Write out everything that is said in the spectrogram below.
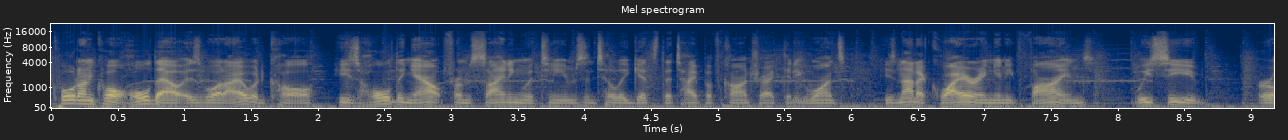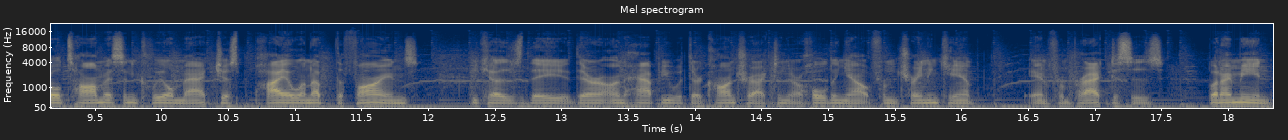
quote unquote holdout is what I would call he's holding out from signing with teams until he gets the type of contract that he wants. He's not acquiring any fines. We see Earl Thomas and Khalil Mack just piling up the fines because they, they're unhappy with their contract and they're holding out from training camp and from practices. But I mean,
